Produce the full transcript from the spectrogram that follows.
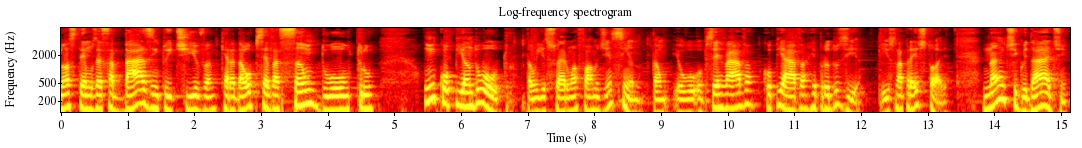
nós temos essa base intuitiva, que era da observação do outro, um copiando o outro. Então, isso era uma forma de ensino. Então, eu observava, copiava, reproduzia. Isso na pré-história. Na antiguidade,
